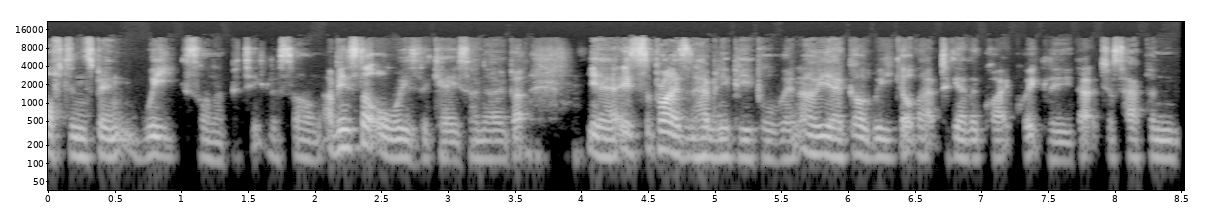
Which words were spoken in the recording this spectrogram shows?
often spent weeks on a particular song. I mean, it's not always the case, I know, but yeah, it's surprising how many people went, "Oh yeah, God, we got that together quite quickly. That just happened.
